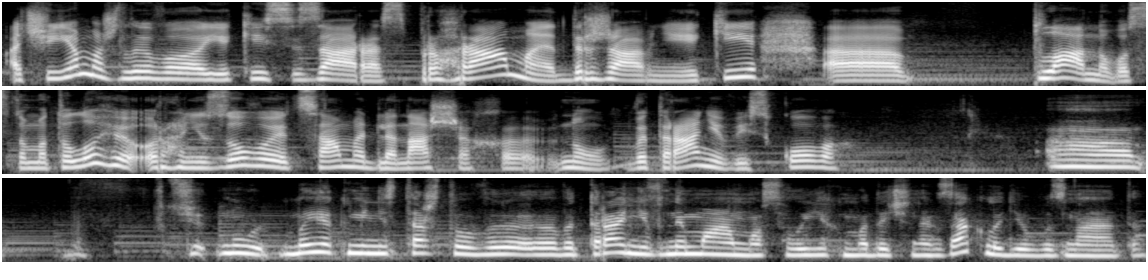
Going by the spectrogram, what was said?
А чи є, можливо, якісь зараз програми державні, які е, планово стоматологію організовують саме для наших е, ну, ветеранів, військових? А, ну, ми, як Міністерство ветеранів, не маємо своїх медичних закладів, ви знаєте.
